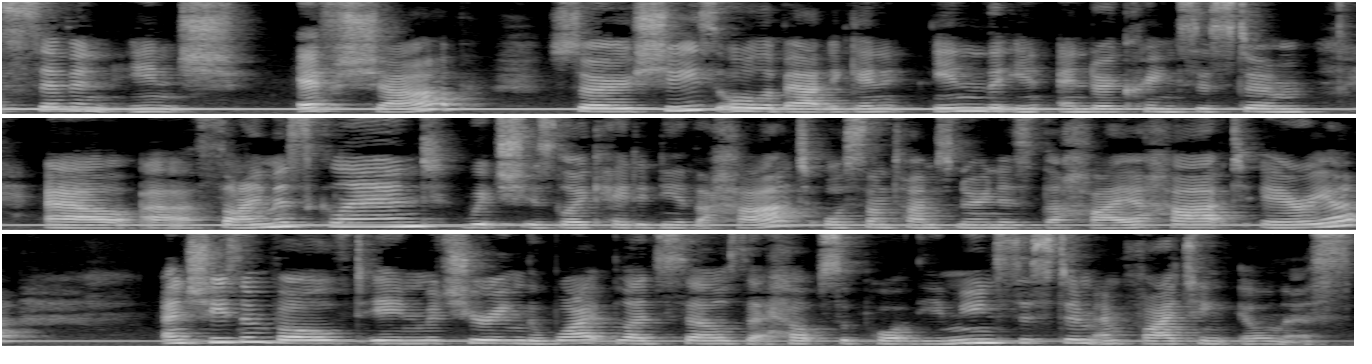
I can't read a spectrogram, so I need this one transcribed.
seven inch F sharp. So she's all about, again, in the endocrine system, our uh, thymus gland, which is located near the heart, or sometimes known as the higher heart area and she's involved in maturing the white blood cells that help support the immune system and fighting illness.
